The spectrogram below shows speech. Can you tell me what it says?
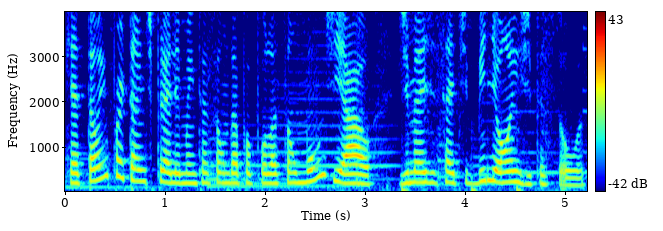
que é tão importante para a alimentação da população mundial de mais de 7 bilhões de pessoas.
